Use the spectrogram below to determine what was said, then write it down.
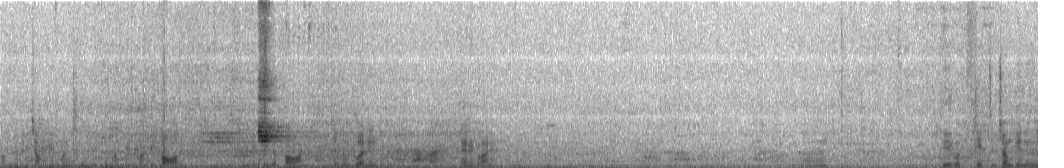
bảo cái bên trong kia quá trong cái quả cái to đấy trong cái cây rất to ấy. để trong vườn ấy. Đây này các bác này Đấy tí còn tít trong kia nữa. Rồi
